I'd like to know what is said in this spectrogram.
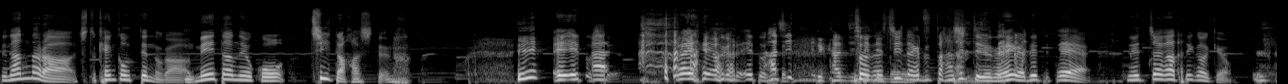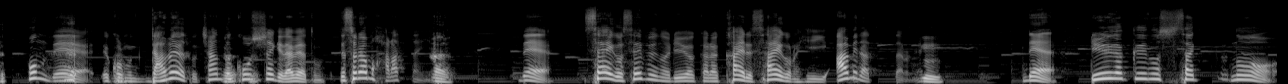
でなんならちょっと喧嘩売ってんのが、うん。メーターの横チーター走ってるの。え？え絵として。えわかる。絵として。走ってる感じそう出てんだだチーターがずっと走ってるような絵が出ててめっちゃ上がっていくわけよ。ほんででこれもうダメだと。ちゃんと交渉しなきゃダメだと思って。でそれはもう払ったんよ、うん。で最後セブンの留学から帰る最後の日雨だったのね、うん。で留学の先の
